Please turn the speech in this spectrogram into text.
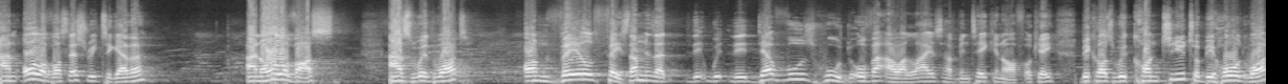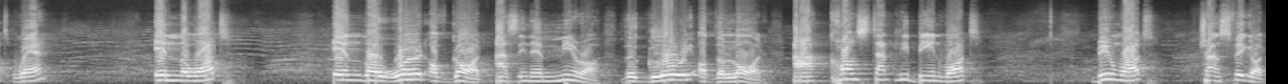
And all of us, let's read together. And all of us, as with what? Unveiled face. That means that the, the devil's hood over our lives have been taken off, okay? Because we continue to behold what? Where? In the what? In the word of God, as in a mirror, the glory of the Lord are constantly being what? Being what? Transfigured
